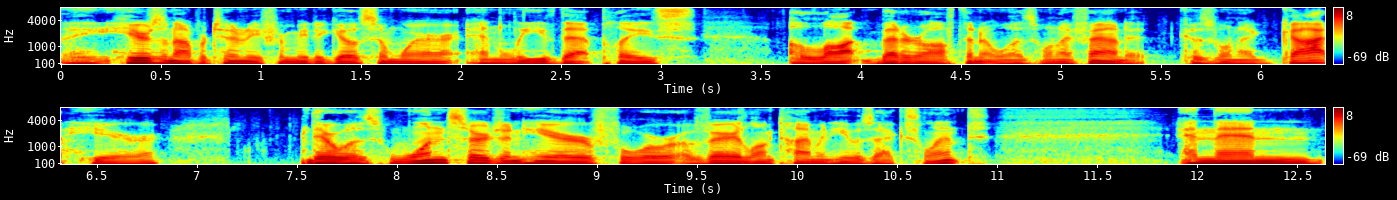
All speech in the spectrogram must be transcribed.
Uh, here's an opportunity for me to go somewhere and leave that place a lot better off than it was when I found it. Because when I got here, there was one surgeon here for a very long time and he was excellent. And then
